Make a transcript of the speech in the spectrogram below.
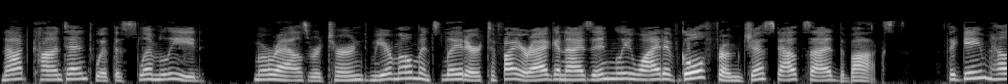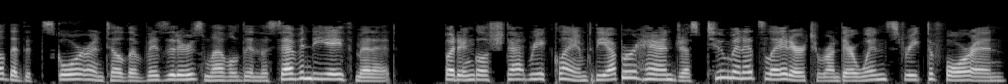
Not content with the slim lead, Morales returned mere moments later to fire agonizingly wide of goal from just outside the box. The game held at that score until the visitors leveled in the 78th minute. But Ingolstadt reclaimed the upper hand just two minutes later to run their win streak to four and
